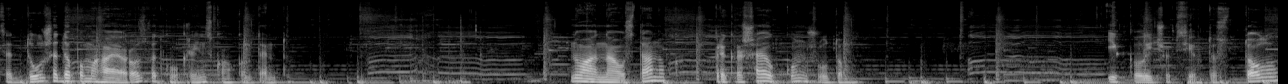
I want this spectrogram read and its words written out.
Це дуже допомагає розвитку українського контенту. Ну а наостанок прикрашаю кунжутом. І кличу всіх до столу,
